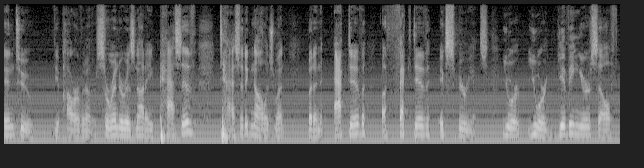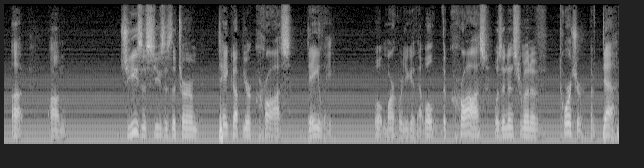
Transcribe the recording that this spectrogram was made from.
into the power of another. Surrender is not a passive, tacit acknowledgement, but an active, effective experience. You are, you are giving yourself up. Um, Jesus uses the term take up your cross daily. Well, Mark, where do you get that? Well, the cross was an instrument of torture, of death.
